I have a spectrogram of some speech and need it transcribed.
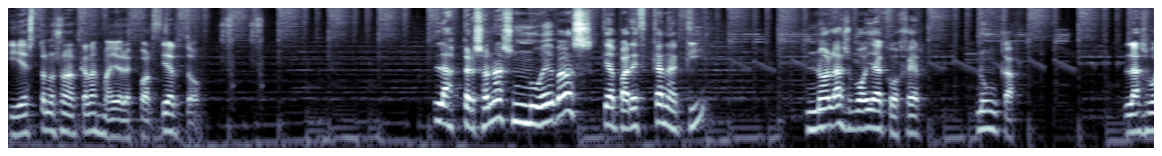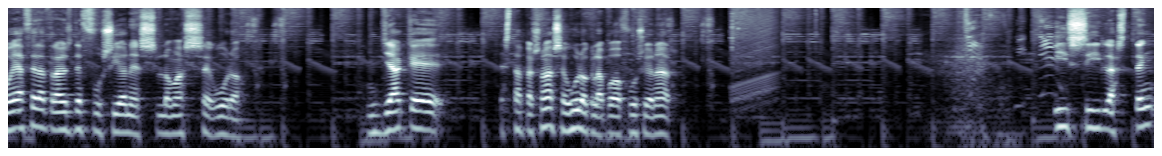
Y esto no son arcanas mayores, por cierto. Las personas nuevas que aparezcan aquí no las voy a coger. Nunca. Las voy a hacer a través de fusiones, lo más seguro. Ya que esta persona seguro que la puedo fusionar. Y si las, tengo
